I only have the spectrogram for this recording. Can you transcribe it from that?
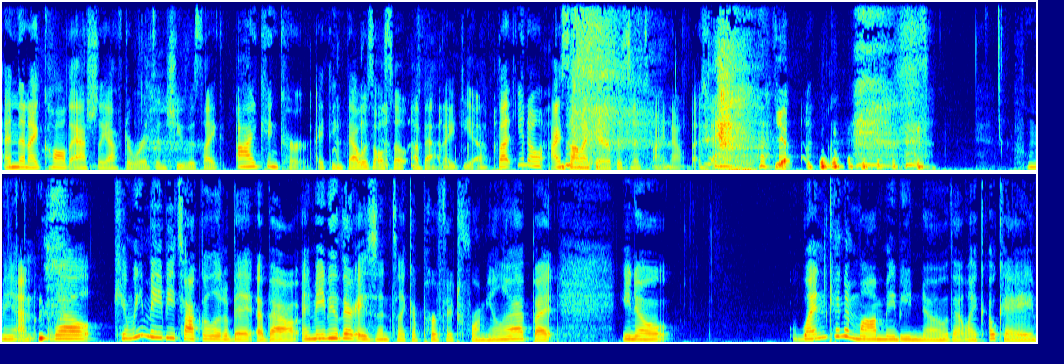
And then I called Ashley afterwards and she was like, I concur. I think that was also a bad idea. But, you know, I saw my therapist and it's fine now. But Yeah. Man, well, can we maybe talk a little bit about, and maybe there isn't like a perfect formula, but you know, when can a mom maybe know that, like, okay,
